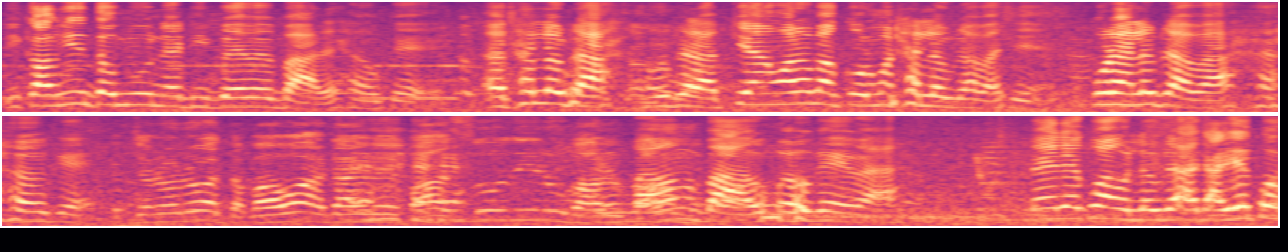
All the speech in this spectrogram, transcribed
ဒီကောင်းချင်း3မျိုးနဲ့ဒီပဲပဲပါတယ်ဟုတ်ကဲ့အဲထက်လောက်တာဟုတ်တယ်ပြန်သွားတော့မှကိုယ်တော့ထက်လောက်တာပါရှင်ကိုယ်တိုင်လောက်တာပါဟုတ်ကဲ့ကျွန်တော်တို့ကတဘာဝအတိုင်းပဲဘာစိုးစည်းလို့ဘာလို့ဘာမှမပါဘူးဟုတ်ကဲ့ပါပဲတဲ့ကွာကိုလောက်တာဒါရီကွာ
